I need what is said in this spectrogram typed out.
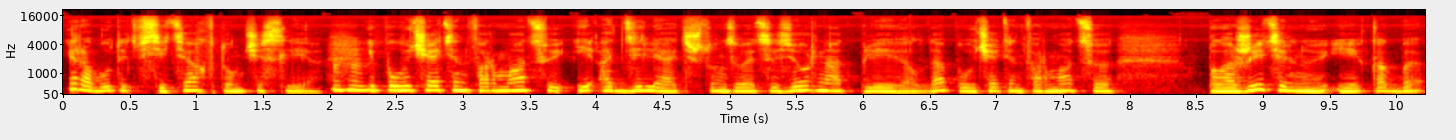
и работать в сетях в том числе. Угу. И получать информацию и отделять, что называется, зерна от плевел, да, получать информацию положительную и как бы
